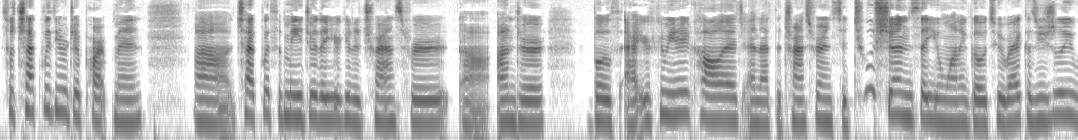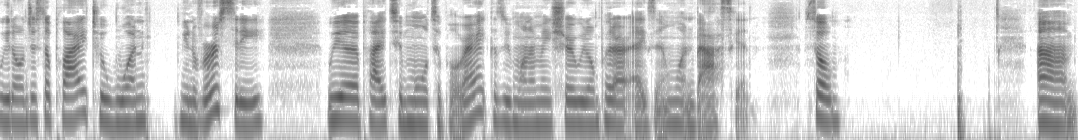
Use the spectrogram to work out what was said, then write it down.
So check with your department, uh, check with the major that you're going to transfer uh, under, both at your community college and at the transfer institutions that you want to go to, right? Because usually we don't just apply to one university, we apply to multiple, right? Because we want to make sure we don't put our eggs in one basket. So um,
